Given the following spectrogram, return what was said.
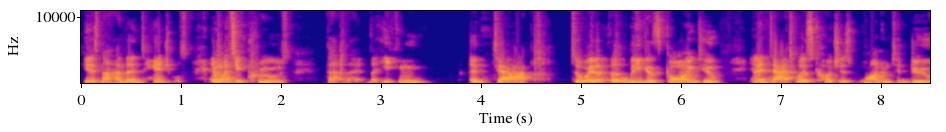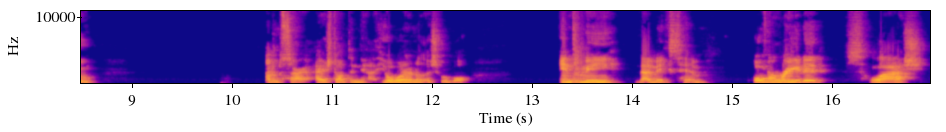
He does not have the intangibles. And once he proves that, that, that he can adapt to the way that the league is going to and adapt to what his coaches want him to do, I'm sorry, I just don't think that he'll win another Super Bowl. And to me, that makes him overrated slash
